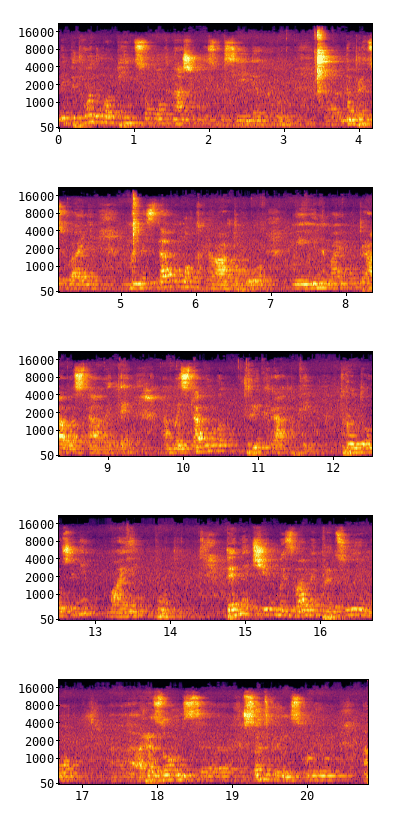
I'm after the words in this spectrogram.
не підводимо підсумок наших дискусійних е, напрацювань. Ми не ставимо крапку, ми її не маємо права ставити. А ми ставимо три крапки. Продовження має бути. Те, над чим ми з вами працюємо е, разом з е, Херсонською міською е,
